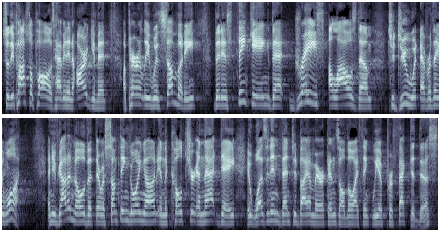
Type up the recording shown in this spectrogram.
So the Apostle Paul is having an argument, apparently, with somebody that is thinking that grace allows them to do whatever they want. And you've got to know that there was something going on in the culture in that day. It wasn't invented by Americans, although I think we have perfected this.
